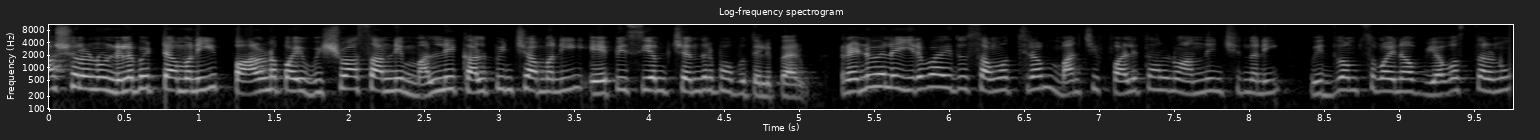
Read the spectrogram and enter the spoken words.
ఆశలను నిలబెట్టామని పాలనపై విశ్వాసాన్ని మళ్ళీ కల్పించామని ఏపీ సీఎం చంద్రబాబు తెలిపారు. రెండు వేల ఇరవై ఐదు సంవత్సరం మంచి ఫలితాలను అందించిందని విధ్వంసమైన వ్యవస్థలను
